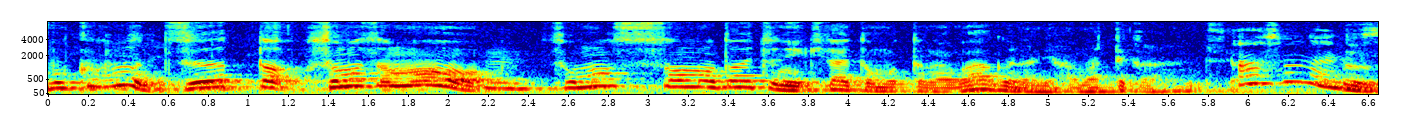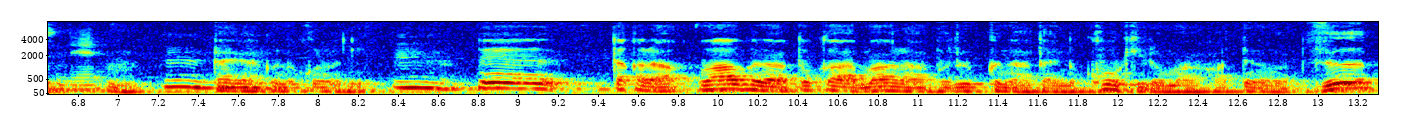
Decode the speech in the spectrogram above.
僕はもうずっとそもそも、うん。そもそもドイツに行きたいと思ったのはワーグナーにはまってからなんですよ。あそうなんですね、うんうん。大学の頃に。うん。でだからワーグナーとかマーラーブルックナーあたりの後期ロマン派っていうのがず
